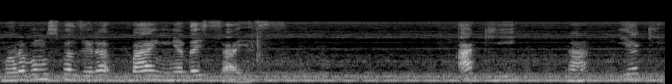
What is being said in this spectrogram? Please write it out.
Agora, vamos fazer a bainha das saias. Aqui, tá? E aqui.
